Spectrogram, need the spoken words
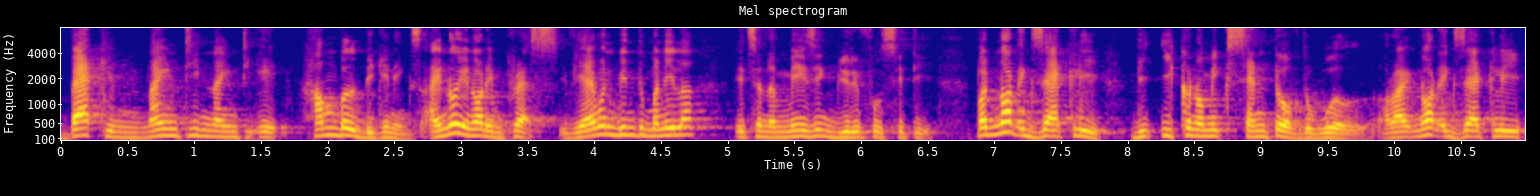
back in 1998. Humble beginnings. I know you're not impressed. If you haven't been to Manila, it's an amazing, beautiful city, but not exactly the economic center of the world, all right? Not exactly,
